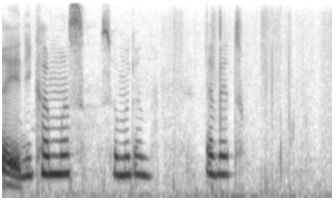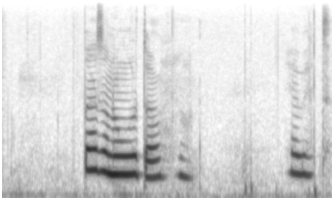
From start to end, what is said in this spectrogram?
Hayır yıkanmaz. Sömürgen. Evet. Bazen olur da. Evet.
